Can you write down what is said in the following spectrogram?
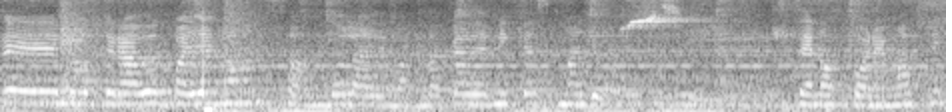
eh, los grados vayan avanzando, la demanda académica es mayor. Se nos pone más difícil.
